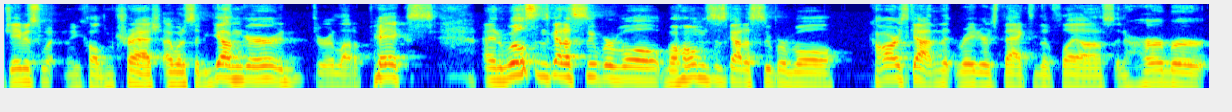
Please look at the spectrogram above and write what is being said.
Jameis Winston, you called him trash. I would have said younger and threw a lot of picks. And Wilson's got a Super Bowl. Mahomes has got a Super Bowl. Carr's gotten the Raiders back to the playoffs, and Herbert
